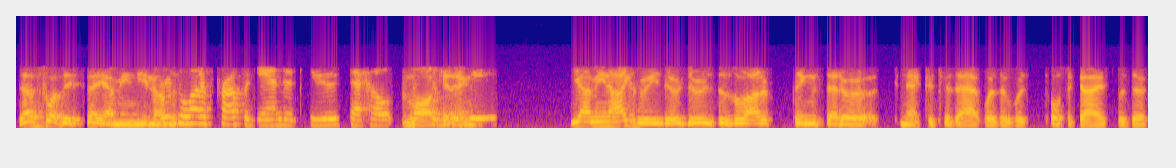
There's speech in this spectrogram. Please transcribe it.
That's what they say. I mean, you know, There's the- a lot of propaganda too to help Marketing. The. Yeah, I mean, I agree. There, there's there's a lot of things that are connected to that. Whether it was Poltergeist with the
